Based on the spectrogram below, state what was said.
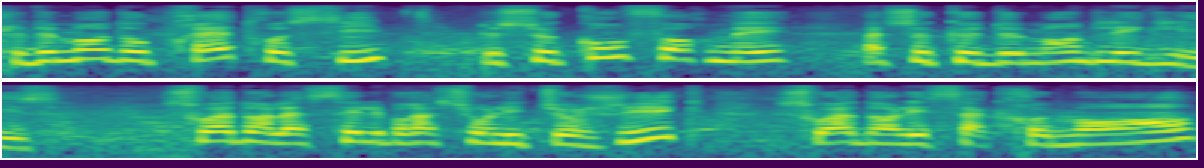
Je demande aux prêtres aussi de se conformer à ce que demande l'Église, soit dans la célébration liturgique, soit dans les sacrements,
